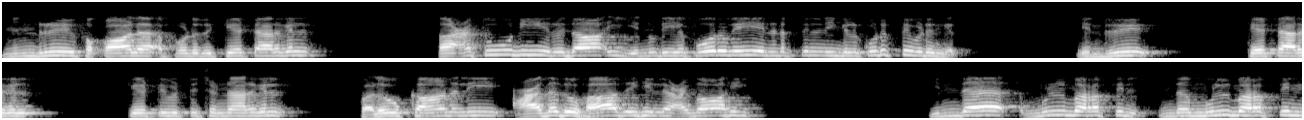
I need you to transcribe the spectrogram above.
நின்று ஃபகால அப்பொழுது கேட்டார்கள் அஅதூனி ரிதாஇ என்னுடைய போர்வையை என்னிடத்தில் நீங்கள் கொடுத்து விடுங்கள். என்று கேட்டார்கள். கேட்டுவிட்டு சொன்னார்கள் பலவு காணலி அதது ஹாதுகில் அபாஹி இந்த முள்மரத்தில் இந்த முள்மரத்தின்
